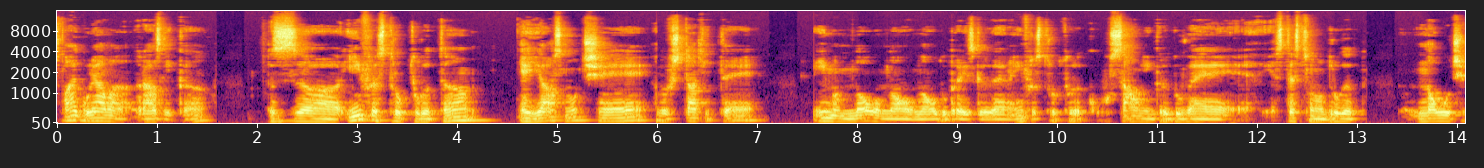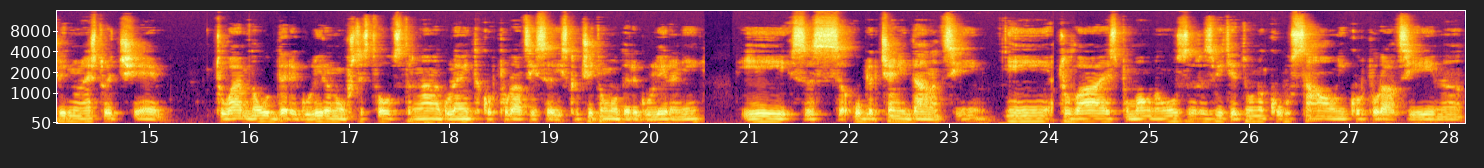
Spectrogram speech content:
Това е голяма разлика. За инфраструктурата е ясно, че в Штатите има много, много, много добре изградена инфраструктура, колосални градове. Естествено, друга много очевидно нещо е, че това е много дерегулирано общество от страна на големите корпорации, са изключително дерегулирани и с облегчени данъци. И това е спомогнало за развитието на колосални корпорации. На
